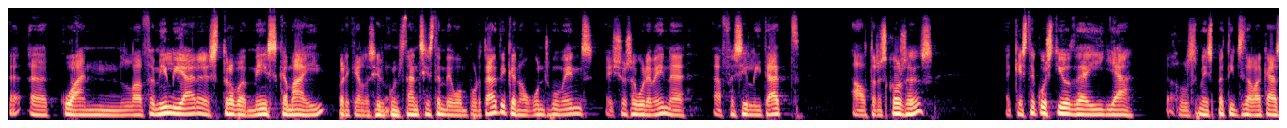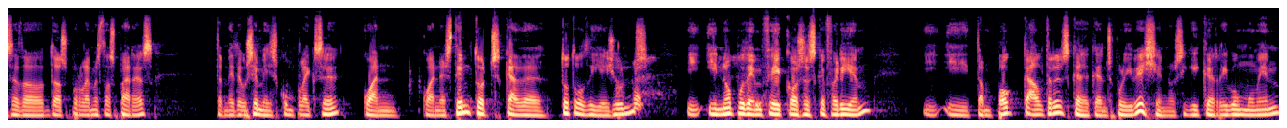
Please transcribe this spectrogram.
eh, eh, quan la família ara es troba més que mai, perquè les circumstàncies també ho han portat i que en alguns moments això segurament ha, ha facilitat altres coses, aquesta qüestió d'aïllar els més petits de la casa de, dels problemes dels pares també deu ser més complexa quan, quan estem tots cada, tot el dia junts i, i no podem fer coses que faríem i, i tampoc altres que, que ens prohibeixen. O sigui que arriba un moment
